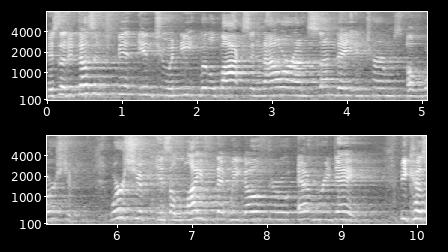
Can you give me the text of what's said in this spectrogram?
is that it doesn't fit into a neat little box in an hour on Sunday in terms of worship. Worship is a life that we go through every day. Because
